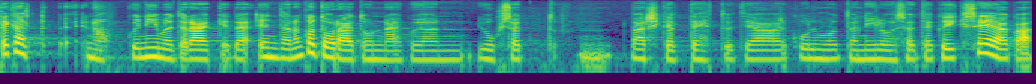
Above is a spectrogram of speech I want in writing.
tegelikult noh, kui niimoodi rääkida, endal on ka tore tunne, kui on juuksed värskelt tehtud ja kulmud on ilusad ja kõik see, aga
